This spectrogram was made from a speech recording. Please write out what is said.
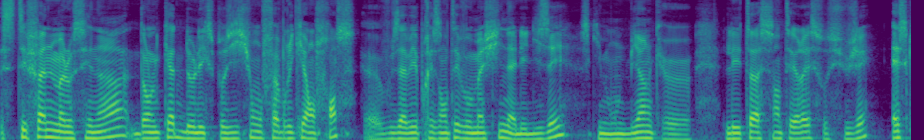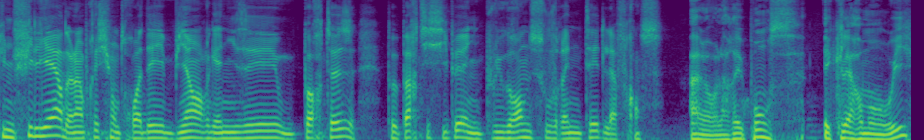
Stéphane Malocena, dans le cadre de l'exposition Fabriquée en France, euh, vous avez présenté vos machines à l'Elysée, ce qui montre bien que l'État s'intéresse au sujet. Est-ce qu'une filière de l'impression 3D bien organisée ou porteuse peut participer à une plus grande souveraineté de la France? Alors la réponse est clairement oui.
